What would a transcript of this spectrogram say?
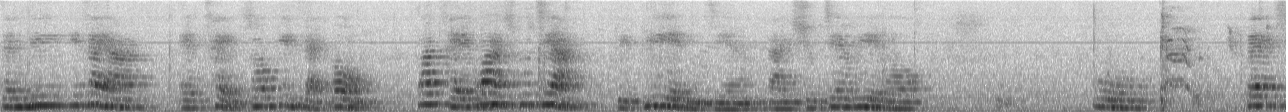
先知以赛亚的册所记载讲。我找我的使者，伫你的面前来修正你的路。有在声，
